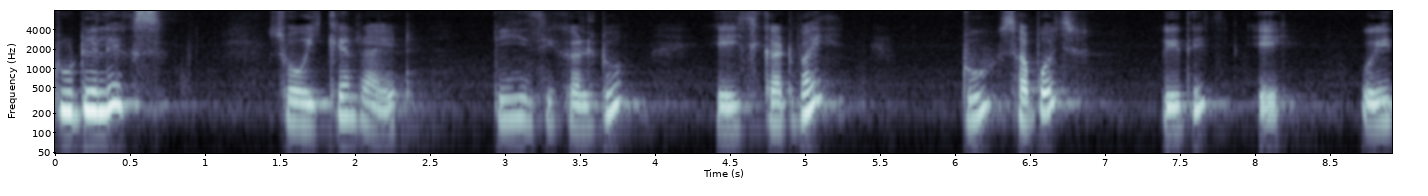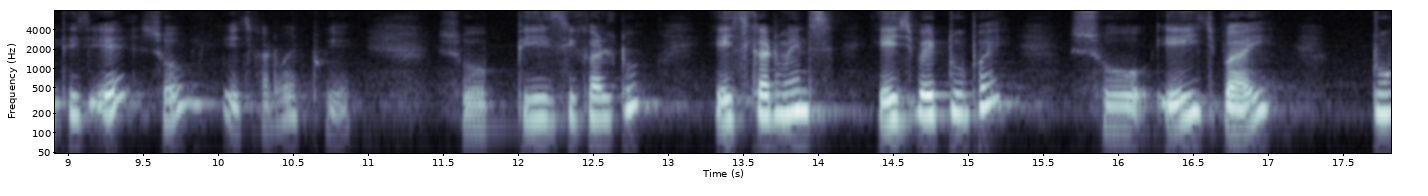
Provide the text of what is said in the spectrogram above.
two del X So we can write P is equal to h cut by 2 suppose with is A. With is A so h cut by 2A. So P is equal to h cut means h by 2 pi. So h by 2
